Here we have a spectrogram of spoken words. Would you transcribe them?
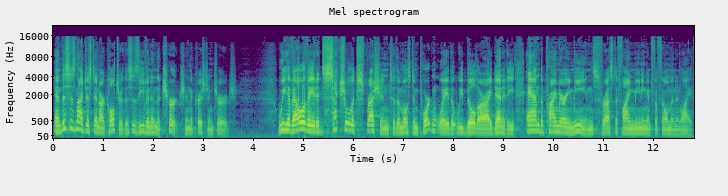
and this is not just in our culture, this is even in the church, in the Christian church we have elevated sexual expression to the most important way that we build our identity and the primary means for us to find meaning and fulfillment in life.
